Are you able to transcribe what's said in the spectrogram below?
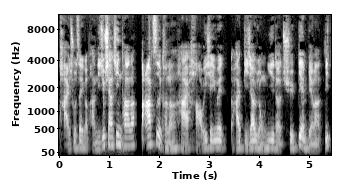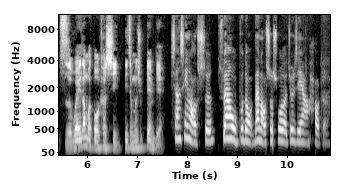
排出这个盘，你就相信它了。八字可能还好一些，因为还比较容易的去辨别嘛。你紫薇那么多颗星，你怎么去辨别？相信老师，虽然我不懂，但老师说了就这样。好的，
